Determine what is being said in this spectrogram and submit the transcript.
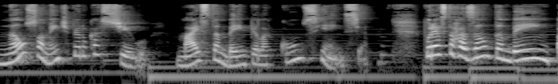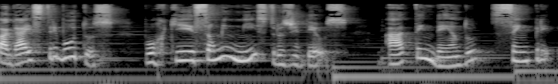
não somente pelo castigo, mas também pela consciência. Por esta razão também pagais tributos, porque são ministros de Deus, atendendo sempre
